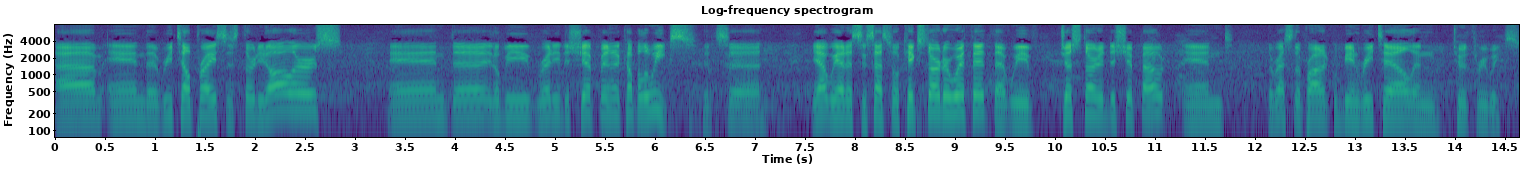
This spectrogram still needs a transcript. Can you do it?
Um, and the retail price is $30 and uh, it'll be ready to ship in a couple of weeks. It's uh, yeah, we had a successful Kickstarter with it that we've just started to ship out, and the rest of the product will be in retail in two to three weeks.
